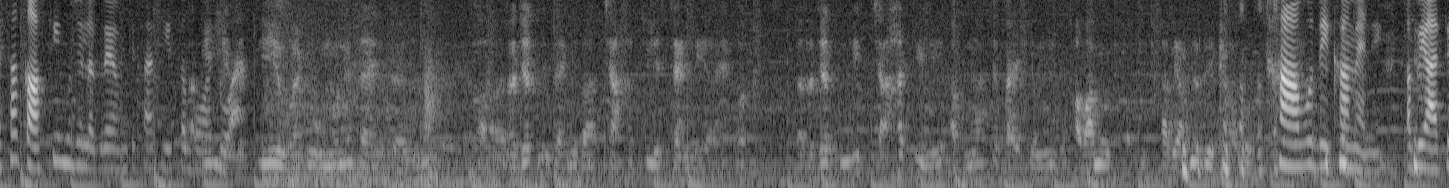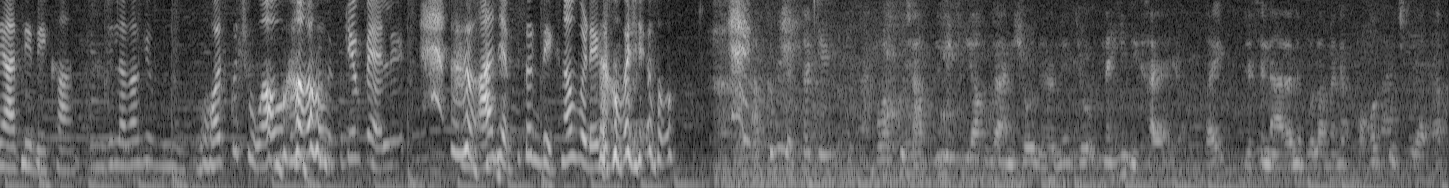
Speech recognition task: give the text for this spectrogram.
ऐसा काफ़ी मुझे लग रहा है उनके साथ ये सब बहुत हुआ है। रजत ने पहली बार चाहत के लिए स्टैंड लिया है और रजत ने चाहत के लिए अपना से फाइट किया। उन्होंने हवा में उठा अभी आपने देखा हाँ वो देखा मैंने। अभी आते आते देखा। तो मुझे लगा कि बहुत कुछ हुआ होगा उसके पहले। आज एपिसोड देखना पड़ेगा मुझे वो। आपको भी लगता है कि बहुत कुछ आपने भी किया होगा आई घर में जो नहीं दिखाया गया राइट जैसे नारा ने बोला मैंने बहुत कुछ किया था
